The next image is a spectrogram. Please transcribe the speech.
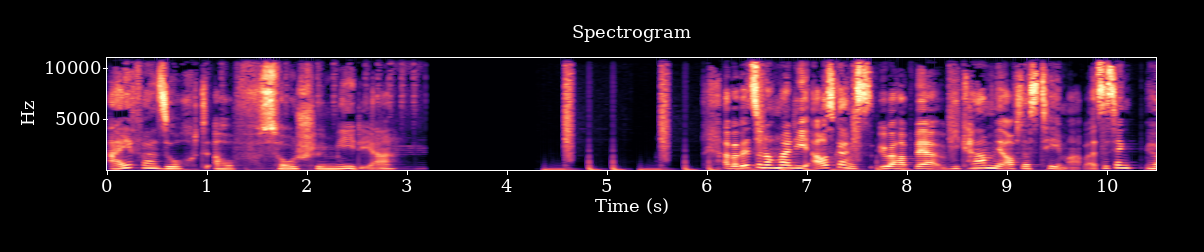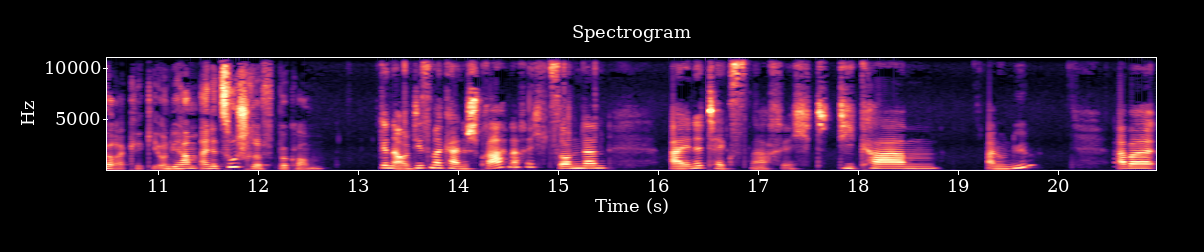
Eifersucht auf Social Media. Aber willst du noch mal die Ausgangs überhaupt, wer, wie kamen wir auf das Thema? Weil es ist ja ein Hörerquickie und wir haben eine Zuschrift bekommen. Genau, diesmal keine Sprachnachricht, sondern eine Textnachricht. Die kam anonym aber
